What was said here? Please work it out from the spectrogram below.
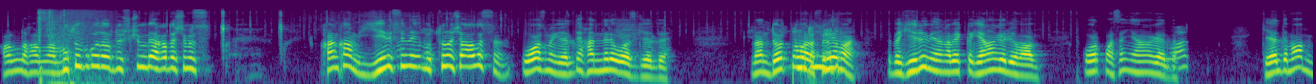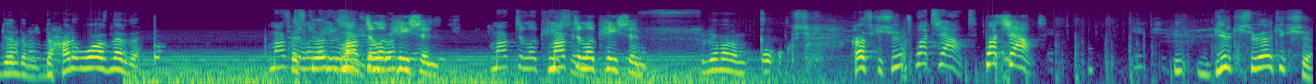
Allah Allah. Loot'a bu kadar düşkün bir arkadaşımız. Cık. Kankam yenisini loot'una şey alırsın. Uaz mı geldi? Hani nereye Uaz geldi? Lan 4 numara Süleyman. Ben geliyorum yanına bekle. Yana geliyorum abi. Korkma sen yana geldim. Uaz. Geldim abi geldim. De, hani Uaz nerede? Ses gelmiyor şu anda. location. Marked a location. Marked a location. Süleyman'ım o, kaç kişi? Watch out. Watch out. Bir kişi. Bir- kişi veya iki kişi.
